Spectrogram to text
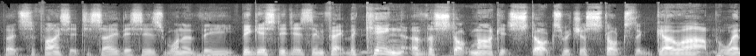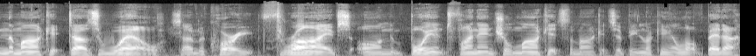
but suffice it to say this is one of the biggest, it is in fact the king of the stock market stocks, which are stocks that go up when the market does well. So Macquarie thrives on buoyant financial markets. The markets have been looking a lot better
